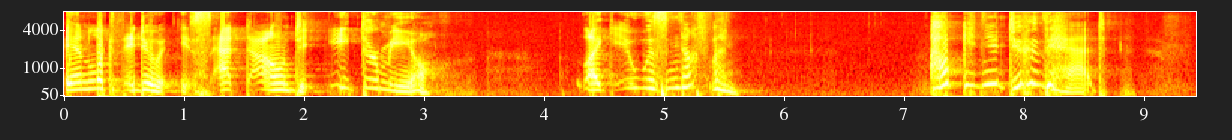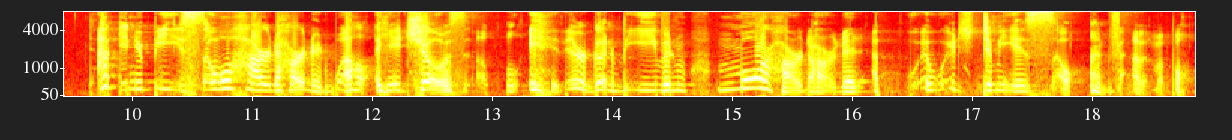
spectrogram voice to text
And look, they do it. They sat down to eat their meal like it was nothing. How can you do that? How can you be so hard hearted? Well, it shows they're going to be even more hard hearted, which to me is so unfathomable.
